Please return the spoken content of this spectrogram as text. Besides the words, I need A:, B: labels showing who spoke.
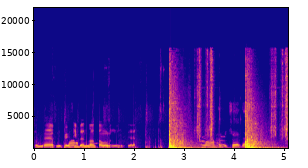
A: तो मैं अपनी पेटी बनवाऊँगा
B: वहाँ पे भी थे घर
